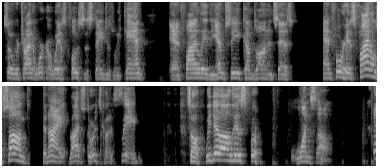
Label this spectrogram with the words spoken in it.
So we're trying to work our way as close to the stage as we can. And finally, the MC comes on and says, and for his final song tonight, Rod Stewart's going to sing. So we did all this for one song.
